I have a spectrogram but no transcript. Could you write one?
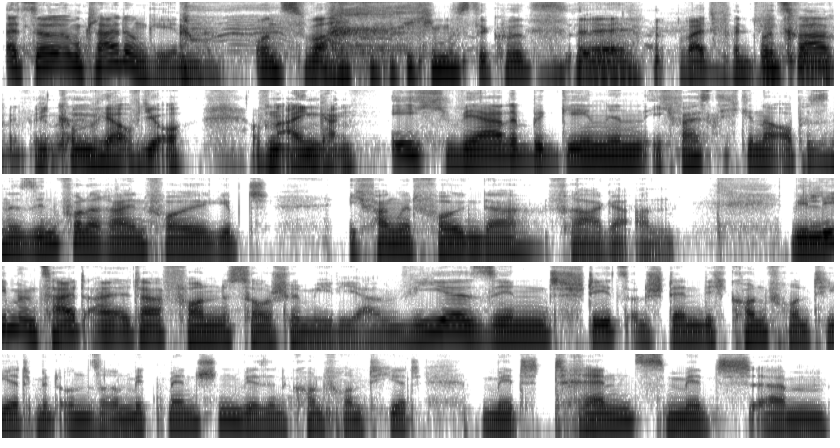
es soll um Kleidung gehen. Und zwar, ich musste kurz. Äh, Weiter, wie, und zwar- kommen, wie kommen wir auf, die, auf den Eingang? Ich werde beginnen, ich weiß nicht genau, ob es eine sinnvolle Reihenfolge gibt. Ich fange mit folgender Frage an. Wir leben im Zeitalter von Social Media. Wir sind stets und ständig konfrontiert mit unseren Mitmenschen. Wir sind konfrontiert mit Trends, mit ähm,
